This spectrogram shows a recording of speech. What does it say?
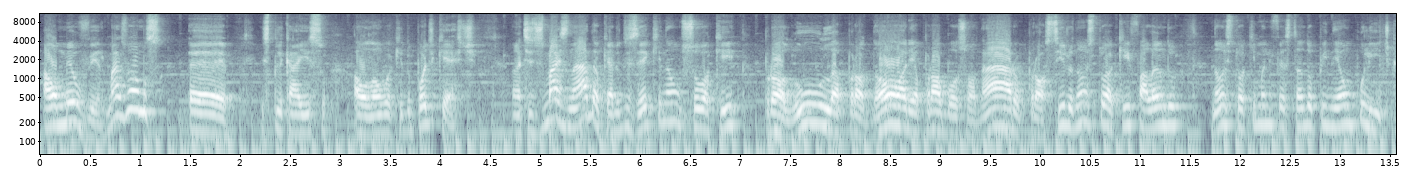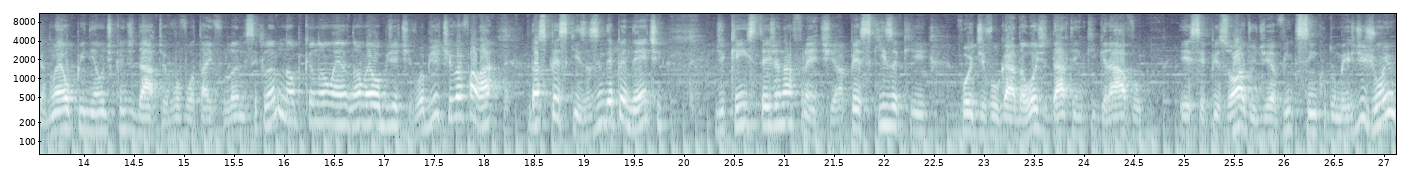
ao meu ver. Mas vamos é, explicar isso ao longo aqui do podcast. Antes de mais nada, eu quero dizer que não sou aqui pró Lula, pró Dória, pró Bolsonaro, pró Ciro, não estou aqui falando, não estou aqui manifestando opinião política, não é opinião de candidato. Eu vou votar em fulano e ciclano, não, porque não é, não é o objetivo. O objetivo é falar das pesquisas, independente de quem esteja na frente. A pesquisa que foi divulgada hoje, data em que gravo esse episódio, dia 25 do mês de junho,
